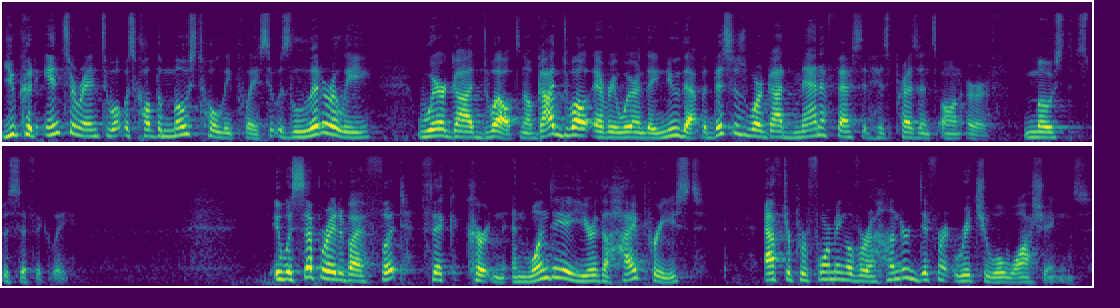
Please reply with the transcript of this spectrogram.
you could enter into what was called the most holy place. It was literally where God dwelt. Now, God dwelt everywhere, and they knew that, but this is where God manifested his presence on earth, most specifically. It was separated by a foot thick curtain, and one day a year, the high priest, after performing over a hundred different ritual washings,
